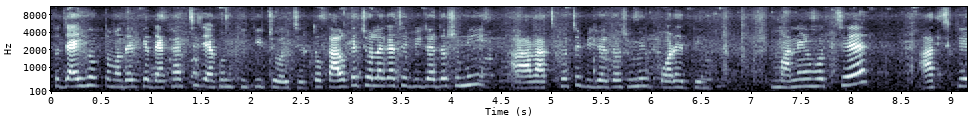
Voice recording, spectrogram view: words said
তো যাই হোক, তোমাদেরকে দেখাচ্ছি যে এখন কি কি চলছে। তো কালকে চলে গেছে বিজয় দশমী, আর আজকে হচ্ছে বিজয় দশমীর পরের দিন। মানে হচ্ছে আজকে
